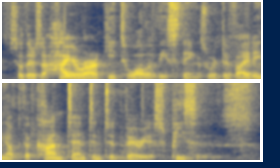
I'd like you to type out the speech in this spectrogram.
So there's a hierarchy to all of these things. We're dividing up the content into various pieces.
